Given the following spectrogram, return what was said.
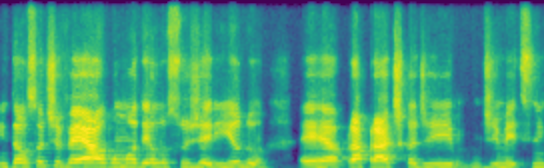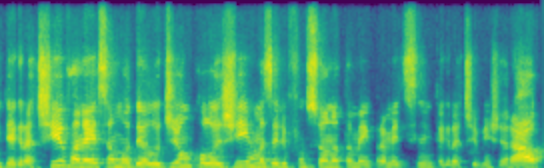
Então, se eu tiver algum modelo sugerido é, para a prática de, de medicina integrativa, né, esse é um modelo de oncologia, mas ele funciona também para medicina integrativa em geral.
